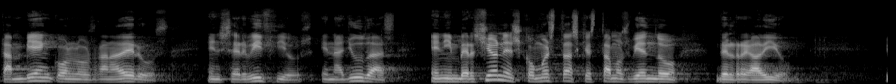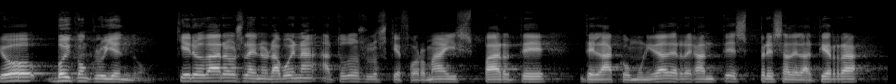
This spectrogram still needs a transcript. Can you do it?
también con los ganaderos, en servicios, en ayudas, en inversiones como estas que estamos viendo del regadío. Yo voy concluyendo. Quiero daros la enhorabuena a todos los que formáis parte de la comunidad de regantes presa de la tierra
